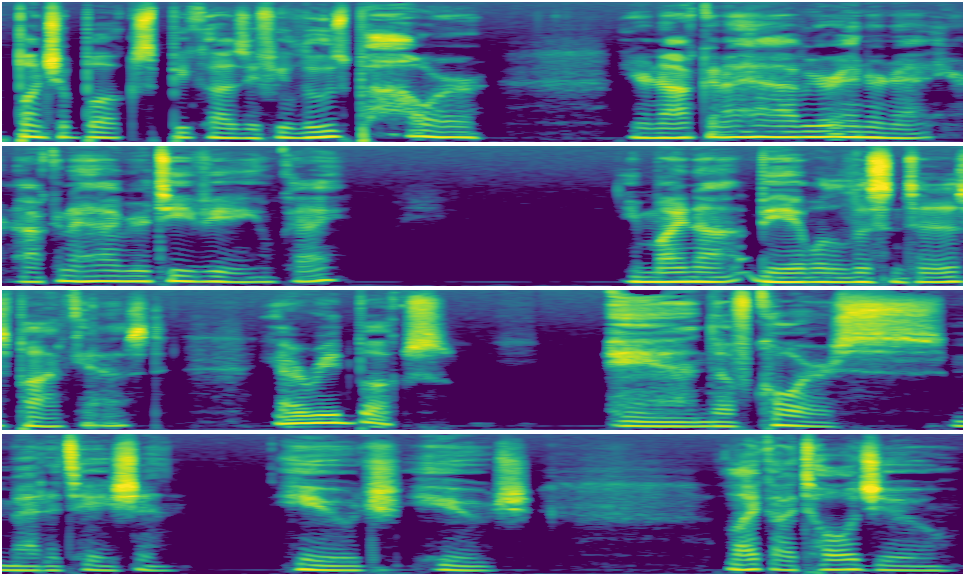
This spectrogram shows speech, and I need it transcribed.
a bunch of books, because if you lose power, you're not going to have your internet, you're not going to have your TV, okay? You might not be able to listen to this podcast. You got to read books. And of course, meditation. Huge, huge. Like I told you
